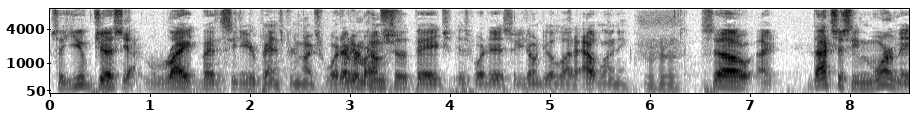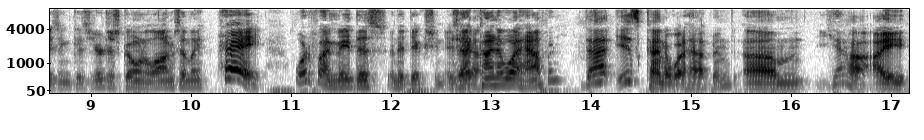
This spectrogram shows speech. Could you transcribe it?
So you've just Yeah. right by the seat of your pants, pretty much. Whatever Pretty comes to the page is what it is. So you don't do a lot of outlining. Mm-hmm. So I, that's just even more amazing because you're just going along suddenly. Hey, what if I made this an addiction? Is Yeah. that kind of what happened? That is kind of what happened. Um, yeah, I.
